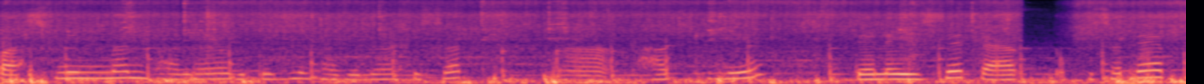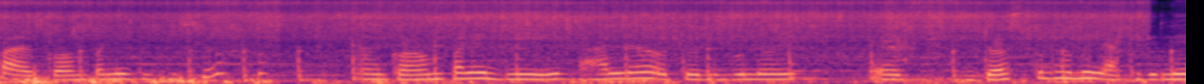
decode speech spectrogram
পাঁচ মিনিটমান ভালদৰে গোটেইখিনি ভাজি লোৱাৰ পিছত শাকখিনিয়ে তেল এৰিছে। তাৰ পিছতে গৰম পানী দি দিছোঁ। গৰম পানী দি ভালদৰে উতলিবলৈ দহ পোন্ধৰ মিনিট ৰাখি দিলে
